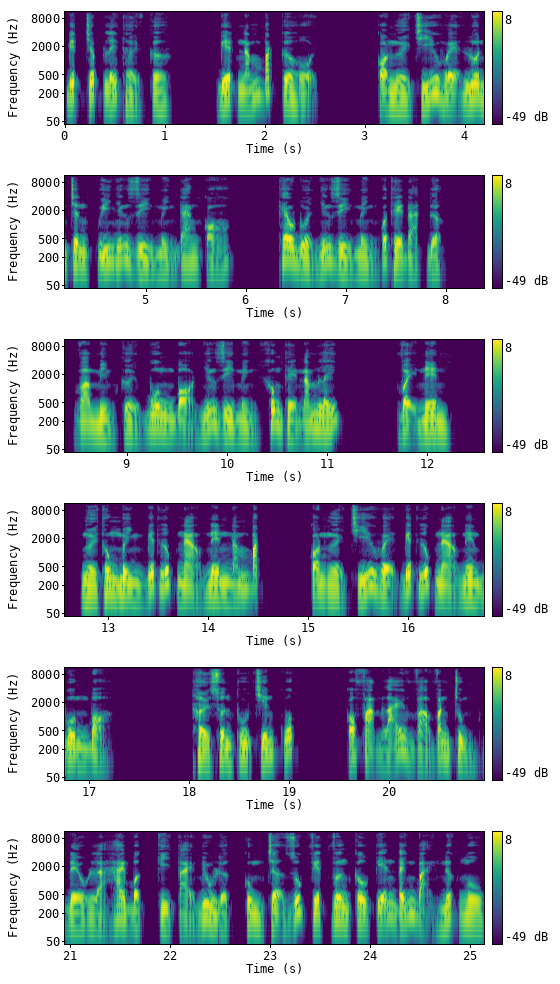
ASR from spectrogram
biết chấp lấy thời cơ, biết nắm bắt cơ hội. Còn người trí huệ luôn trân quý những gì mình đang có, theo đuổi những gì mình có thể đạt được, và mỉm cười buông bỏ những gì mình không thể nắm lấy. Vậy nên, Người thông minh biết lúc nào nên nắm bắt, còn người trí huệ biết lúc nào nên buông bỏ. Thời Xuân Thu Chiến Quốc, có Phạm Lãi và Văn Trùng đều là hai bậc kỳ tài mưu lược cùng trợ giúp Việt Vương Câu Tiễn đánh bại nước Ngô,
